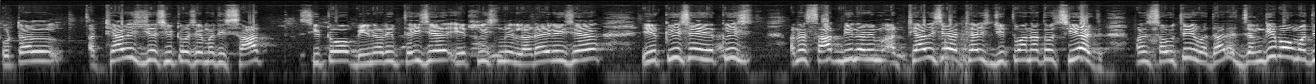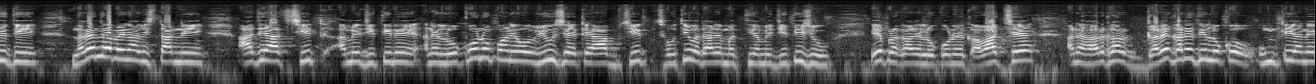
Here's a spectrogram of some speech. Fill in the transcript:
ટોટલ અઠ્યાવીસ જે સીટો છે, એમાંથી સાત સીટો બિનહરીફ થઈ છે, એકવીસમી લડાઈ રહી છે. એકવીસે એકવીસ અને સાત બિનહરીફ, અઠ્યાવીસે અઠ્યાવીસ જીતવાના તો છીએ જ, પણ સૌથી વધારે જંગી બહુમતીથી નરેન્દ્રભાઈના વિસ્તારની આજે આ સીટ અમે જીતીને અને લોકોનો પણ એવો વ્યૂ છે કે આ સીટ સૌથી વધારે મતથી અમે જીતીશું, એ પ્રકારે લોકોનો એક અવાજ છે. અને હર ઘર ઘરે ઘરેથી લોકો ઉમટી અને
